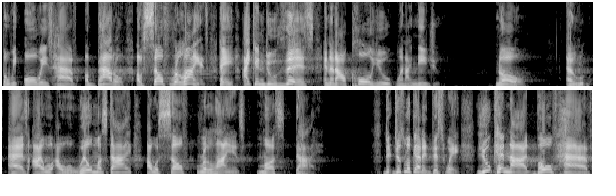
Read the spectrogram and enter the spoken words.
but we always have a battle of self reliance. Hey, I can do this and then I'll call you when I need you. No. As our, our will must die, our self reliance must die. Just look at it this way you cannot both have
